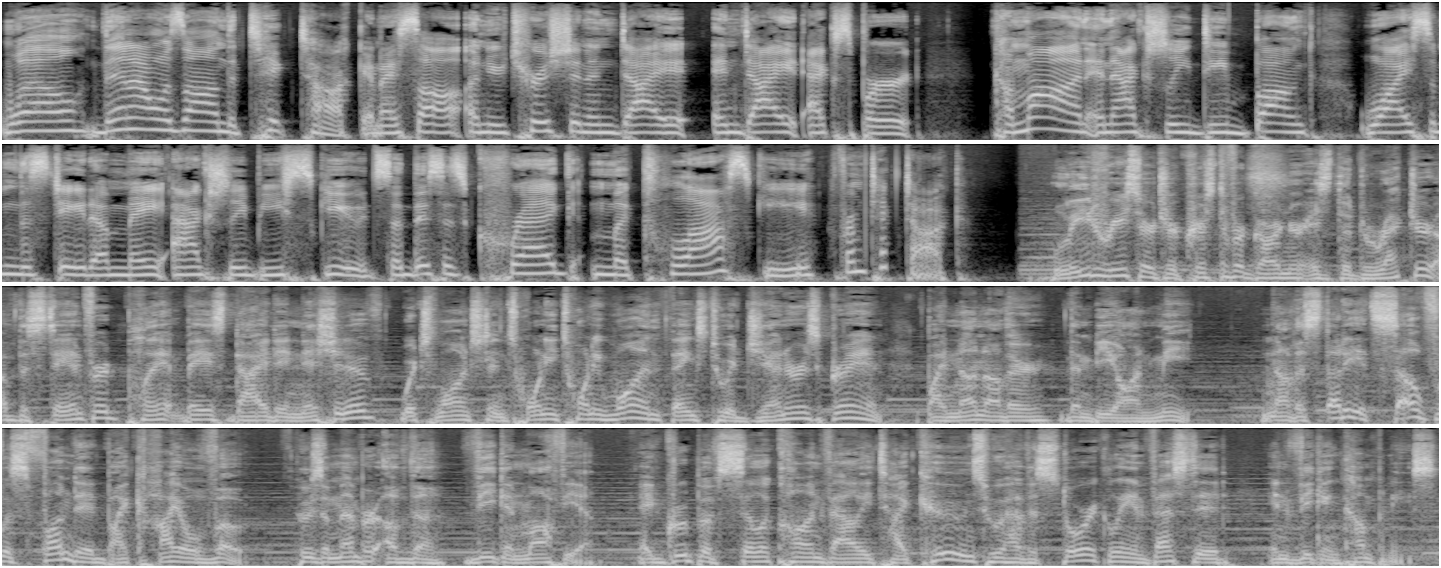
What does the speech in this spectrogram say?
Well, then I was on the TikTok and I saw a nutrition and diet and diet expert come on and actually debunk why some of this data may actually be skewed. So this is Craig McCloskey from TikTok. Lead researcher Christopher Gardner is the director of the Stanford Plant Based Diet Initiative, which launched in 2021 thanks to a generous grant by none other than Beyond Meat. Now, the study itself was funded by Kyle Vogt, who's a member of the Vegan Mafia, a group of Silicon Valley tycoons who have historically invested in vegan companies.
